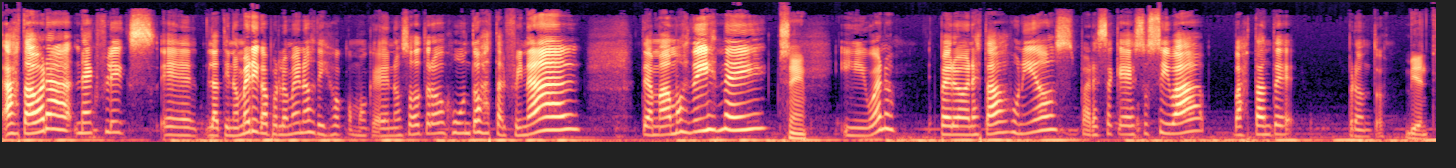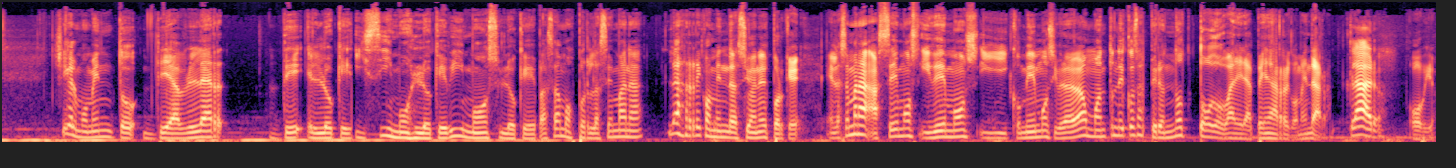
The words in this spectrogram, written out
Hasta ahora Netflix, eh, Latinoamérica por lo menos, dijo como que nosotros juntos hasta el final, te amamos Disney. Sí. Y bueno, pero en Estados Unidos parece que eso sí va bastante pronto. Bien. Llega el momento de hablar de lo que hicimos, lo que vimos, lo que pasamos por la semana, las recomendaciones, porque en la semana hacemos y demos y comemos y bla, bla, bla, un montón de cosas, pero no todo vale la pena recomendar. Claro, Obvio.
